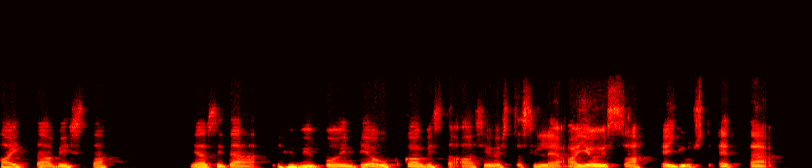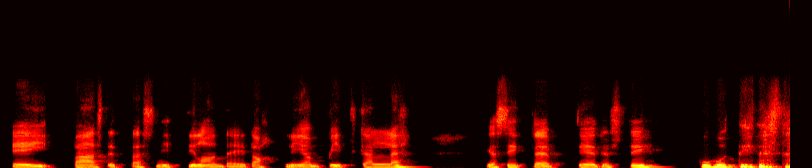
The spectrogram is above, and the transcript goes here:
haittaavista ja sitä hyvinvointia uhkaavista asioista sille ajoissa ja just, että ei päästettäisi niitä tilanteita liian pitkälle. Ja sitten tietysti puhuttiin tästä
